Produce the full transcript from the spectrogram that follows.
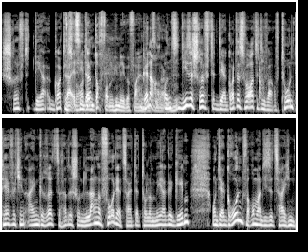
Schrift der Da Gottesworte. ist sie dann doch vom Himmel gefallen. Genau. sozusagen. Und diese Schrift der Gottesworte, die war auf Tontäfelchen eingeritzt. Das hat es schon lange vor der Zeit der Ptolemäer gegeben. Und der Grund, warum man diese Zeichen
